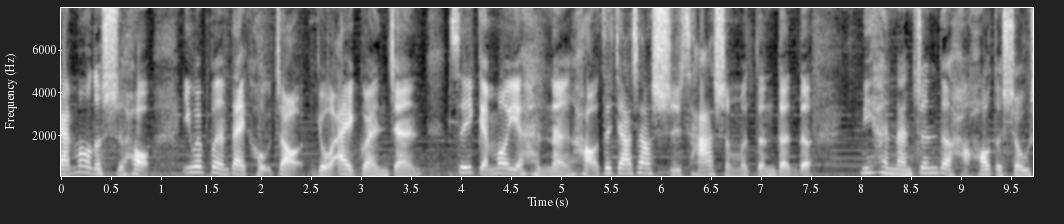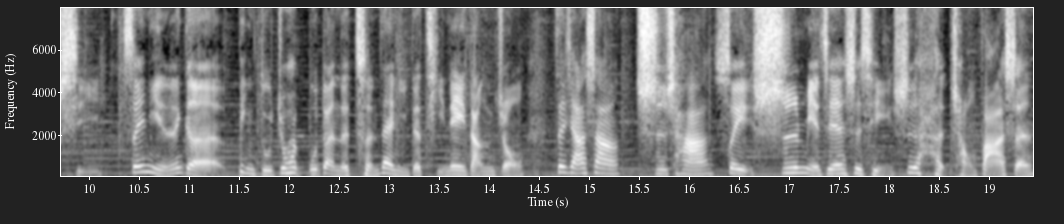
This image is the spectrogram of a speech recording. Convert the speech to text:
感冒的时候，因为不能戴口罩，有碍观瞻，所以感冒也很难好。再加上时差什么等等的，你很难真的好好的休息，所以你的那个病毒就会不断的存在你的体内当中。再加上时差，所以失眠这件事情是很常发生。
